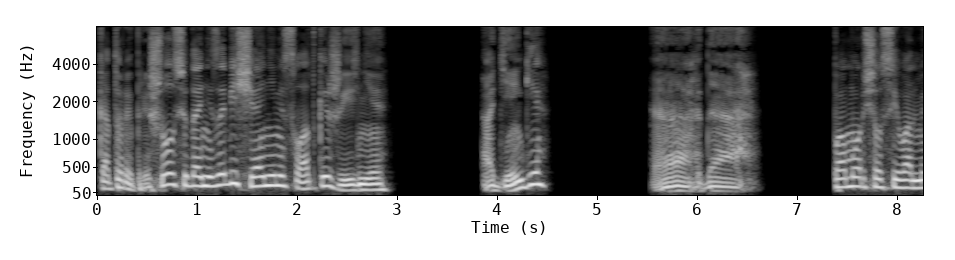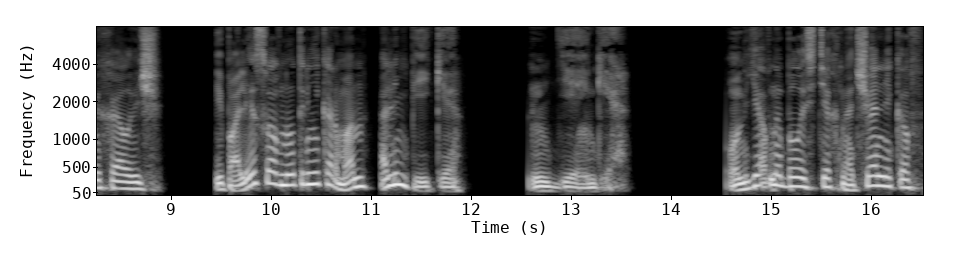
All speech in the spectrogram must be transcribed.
который пришел сюда не за обещаниями сладкой жизни. А деньги? Ах, да. Поморщился Иван Михайлович и полез во внутренний карман Олимпийки. Деньги. Он явно был из тех начальников,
